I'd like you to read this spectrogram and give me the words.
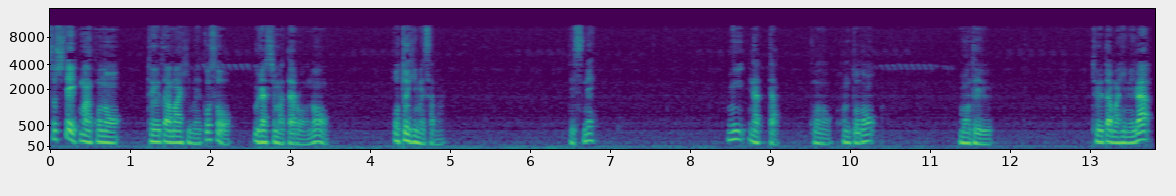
そして、まあ、この豊玉姫こそ、浦島太郎の乙姫様ですね。になった、この本当のモデル。豊玉姫が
